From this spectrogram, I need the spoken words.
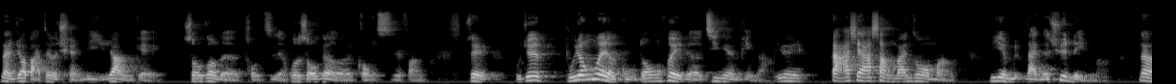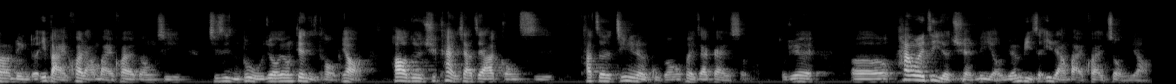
那你就要把这个权利让给。收购的投资人或收购的公司方，所以我觉得不用为了股东会的纪念品啊，因为大家现在上班这么忙，你也懒得去领嘛。那领个一百块、两百块的东西，其实你不如就用电子投票，好好的去看一下这家公司它这今年的股东会在干什么。我觉得，呃，捍卫自己的权利哦，远比这一两百块重要。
